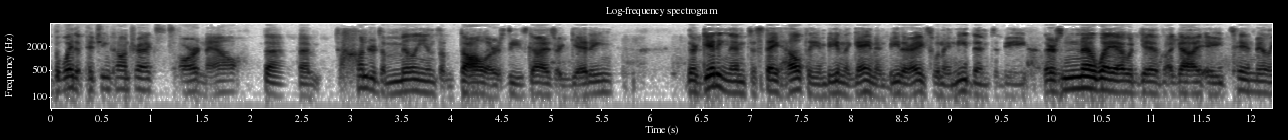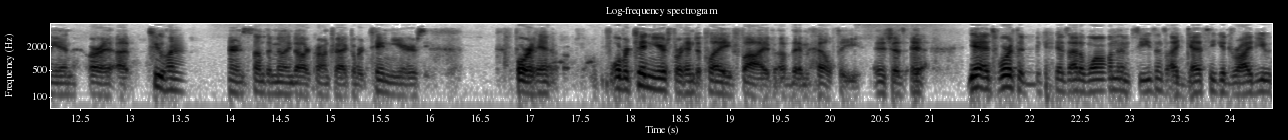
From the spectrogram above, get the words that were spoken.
the way the pitching contracts are now, the, the hundreds of millions of dollars these guys are getting they're getting them to stay healthy and be in the game and be their ace when they need them to be. There's no way I would give a guy a 10 million or a, a 200 something million dollar contract over 10 years for him over 10 years for him to play five of them healthy. It's just it, yeah, it's worth it because out of one of them seasons, I guess he could drive you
